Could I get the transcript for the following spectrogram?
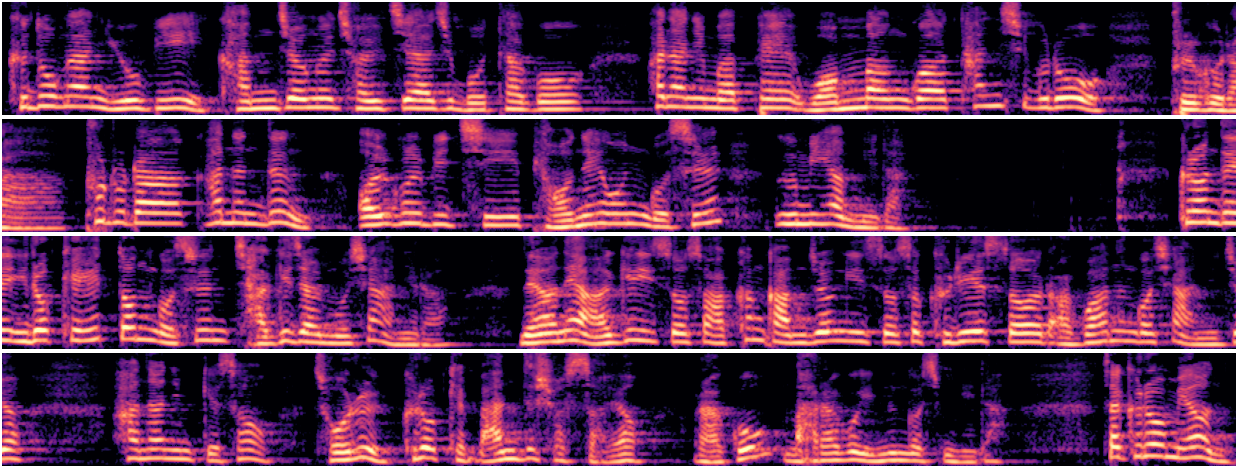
그동안 욥이 감정을 절제하지 못하고 하나님 앞에 원망과 탄식으로 불그락 푸르락 하는 등 얼굴빛이 변해온 것을 의미합니다. 그런데 이렇게 했던 것은 자기 잘못이 아니라 내 안에 악이 있어서 악한 감정이 있어서 그리했어 라고 하는 것이 아니죠. 하나님께서 저를 그렇게 만드셨어요. 라고 말하고 있는 것입니다. 자, 그러면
